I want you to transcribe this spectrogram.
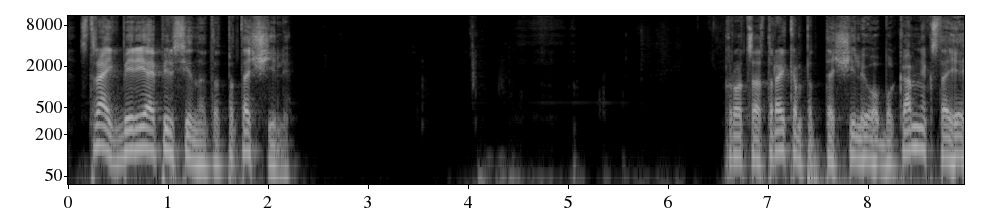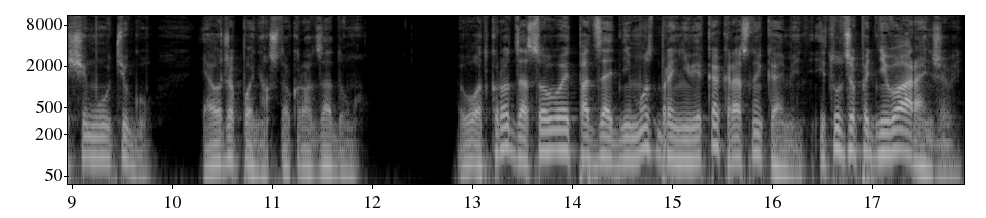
— «Страйк, бери апельсин этот, потащили». Крот со Страйком подтащили оба камня к стоящему утюгу. Я уже понял, что Крот задумал. Вот Крот засовывает под задний мост броневика красный камень, и тут же под него оранжевый.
